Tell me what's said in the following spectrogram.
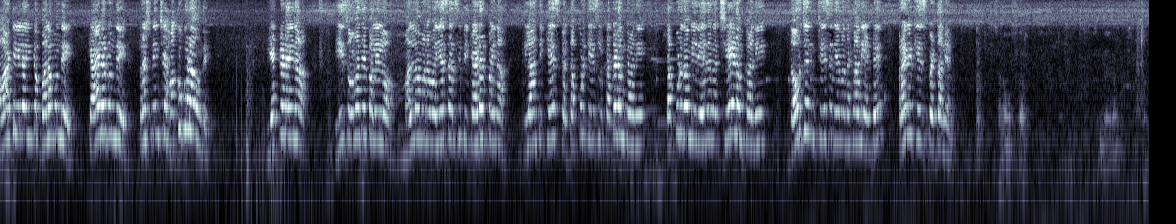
పార్టీలో ఇంకా బలం ఉంది క్యాడర్ ఉంది ప్రశ్నించే హక్కు కూడా ఉంది. ఎక్కడైనా ఈ సోమాదేపల్లిలో మళ్ళా మన వైఎస్ఆర్సీపీ క్యాడర్ పైన ఇలాంటి కేసు తప్పుడు కేసులు కట్టడం కానీ తప్పుడుగా మీరు ఏదైనా చేయడం కానీ దౌర్జన్యం చేసేది ఏమైనా కానీ అంటే ప్రైవేట్ కేసు పెడతాను నేను సార్ నమస్కారం మేడం క్వశ్చన్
